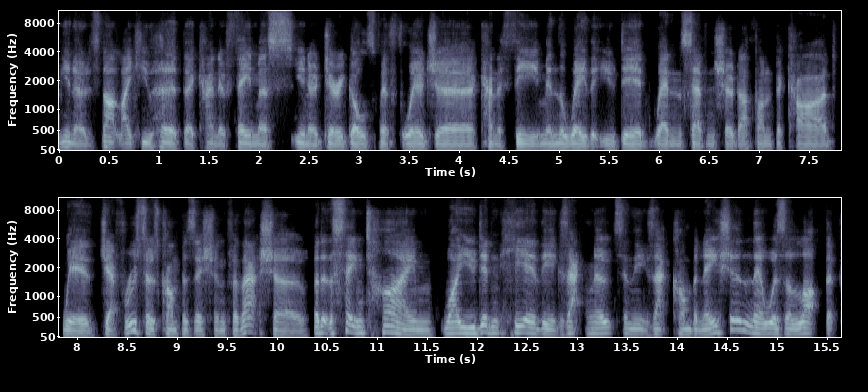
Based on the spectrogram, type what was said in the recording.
you know, it's not like you heard the kind of famous, you know, Jerry Goldsmith Voyager kind of theme in the way that you did when Seven showed up on Picard with Jeff Russo's composition for that show. But at the same time, while you didn't hear the exact notes and the exact combination, there was a lot that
